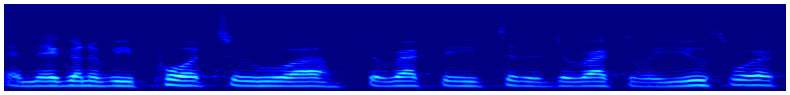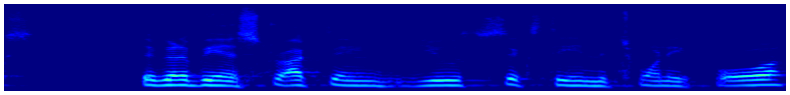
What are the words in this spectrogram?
and they're going to report to uh, directly to the Director of Youth Works. They're going to be instructing youth 16 to 24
